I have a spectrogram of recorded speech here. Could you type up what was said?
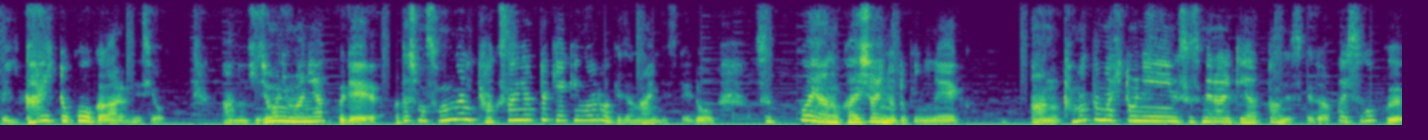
意外と効果があるんですよ。あの非常にマニアックで私もそんなにたくさんやった経験があるわけじゃないんですけどすっごいあの会社員の時にねあのたまたま人に勧められてやったんですけどやっぱりすごく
